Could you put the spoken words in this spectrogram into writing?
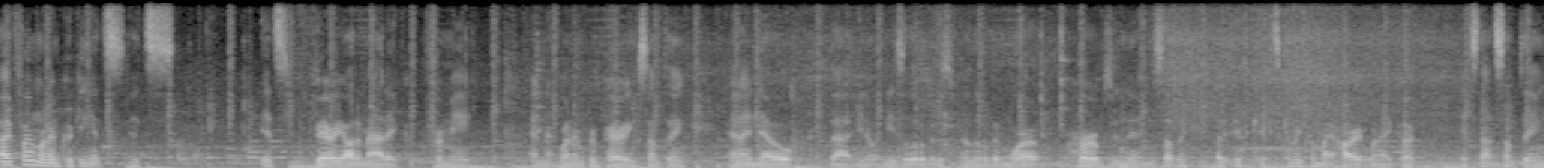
I find when I'm cooking, it's it's it's very automatic for me, and when I'm preparing something, and I know that you know it needs a little bit of, a little bit more herbs in it and something, but it's, it's coming from my heart when I cook. It's not something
